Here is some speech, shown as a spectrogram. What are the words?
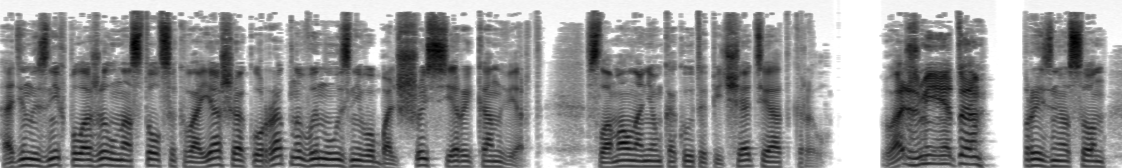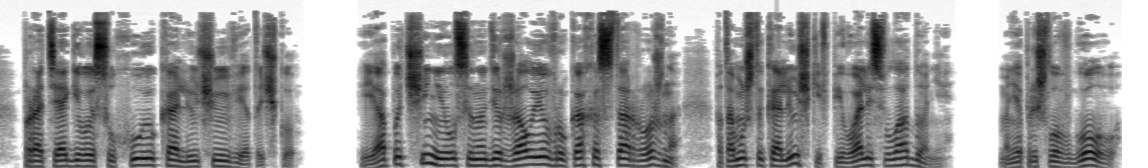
Один из них положил на стол саквояж и аккуратно вынул из него большой серый конверт сломал на нем какую-то печать и открыл. «Возьми это!» — произнес он, протягивая сухую колючую веточку. Я подчинился, но держал ее в руках осторожно, потому что колючки впивались в ладони. Мне пришло в голову,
